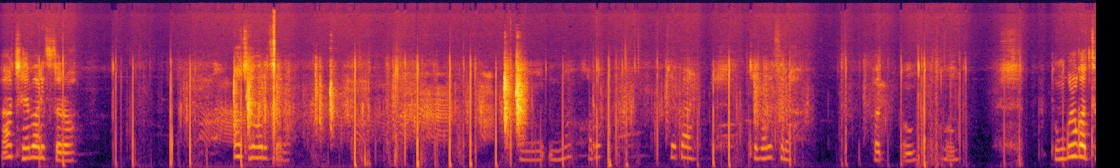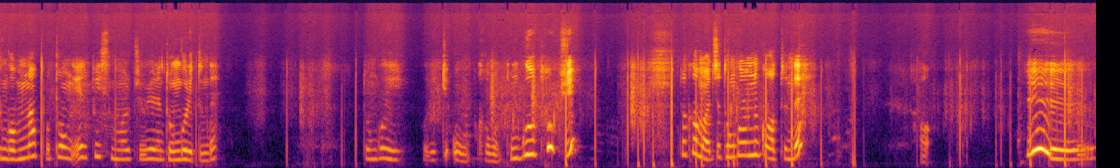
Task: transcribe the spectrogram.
아 제발 있어라. 아 제발 있어라. 음, 있나 화로? 제발 제발 있어라. 어, 어, 어. 동굴 같은 거 없나? 보통 NPC 마을 주위에는 동굴 있던데. 동굴이 어디 있지? 오 잠깐만 동굴 없어 혹시? 잠깐만 진짜 동굴 없는 것 같은데? 으,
